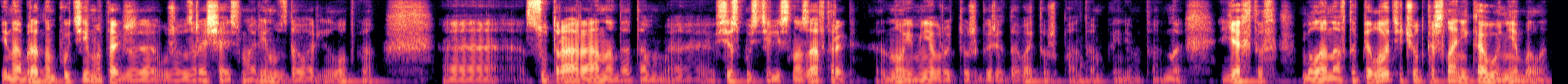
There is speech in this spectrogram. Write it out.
И на обратном пути мы также, уже возвращаясь в Марину, сдавали лодку. Э, с утра рано, да, там э, все спустились на завтрак. Ну, и мне вроде тоже говорят, давай тоже там пойдем. Там. Но ну, яхта была на автопилоте, четко шла, никого не было.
